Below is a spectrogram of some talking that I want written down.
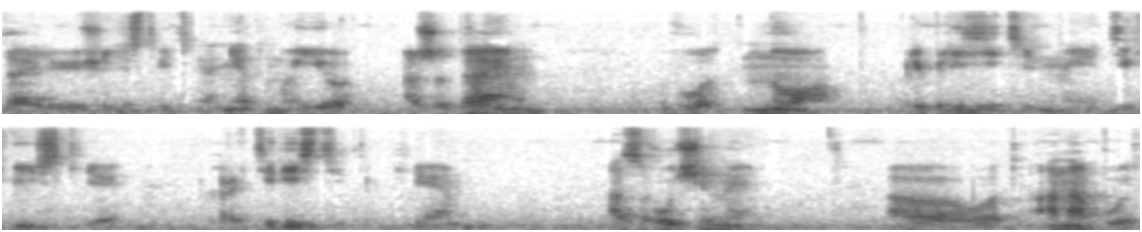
да, ее еще действительно нет, мы ее ожидаем, вот, но приблизительные технические характеристики озвучены. А, вот, она будет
